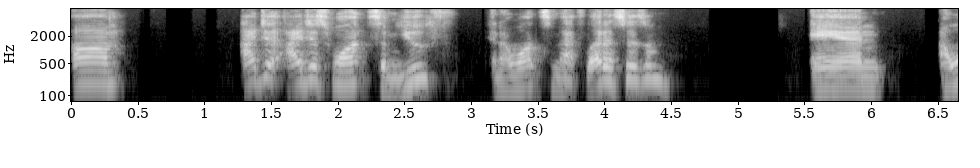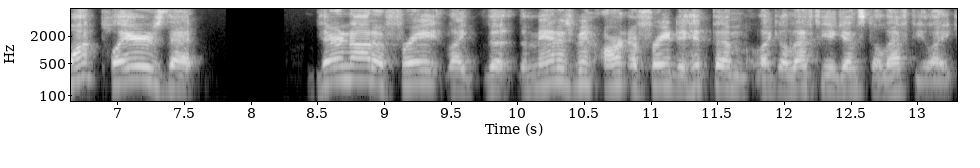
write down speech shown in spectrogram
Um, I just I just want some youth and I want some athleticism, and I want players that they're not afraid. Like the the management aren't afraid to hit them like a lefty against a lefty. Like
